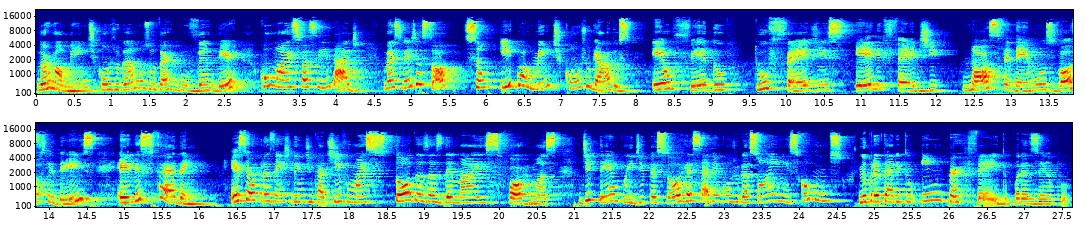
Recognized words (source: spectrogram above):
Normalmente, conjugamos o verbo vender com mais facilidade, mas veja só, são igualmente conjugados. Eu fedo, tu fedes, ele fede, nós fedemos, vós fedeis, eles fedem. Esse é o presente do indicativo, mas todas as demais formas de tempo e de pessoa recebem conjugações comuns. No pretérito imperfeito, por exemplo,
